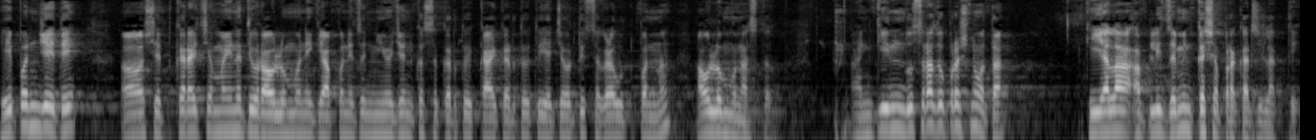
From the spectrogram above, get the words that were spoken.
हे पण जे ते शेतकऱ्याच्या मेहनतीवर अवलंबून आहे की आपण याचं नियोजन कसं करतोय काय करतोय तर याच्यावरती सगळं उत्पन्न अवलंबून असतं. आणखीन दुसरा जो प्रश्न होता की याला आपली जमीन कशा प्रकारची लागते?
